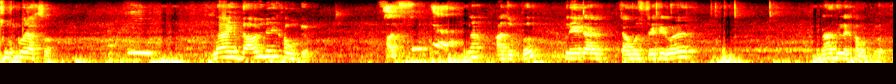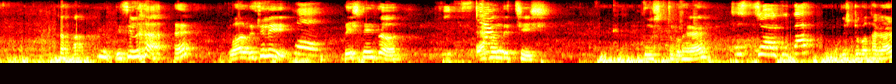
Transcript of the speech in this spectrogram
চুরি করে রাখছো? না এই খাব কেউ? আজ না আজব তো। প্লেট আর চামচ রেখে করে না দিলে খাব কেউ? দিছিল? হ্যাঁ? বল দিছিলি? দিস নেই তো। এখন দিচ্ছিস। দুষ্টু কোথাকার? দুষ্টু কোথাকার?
